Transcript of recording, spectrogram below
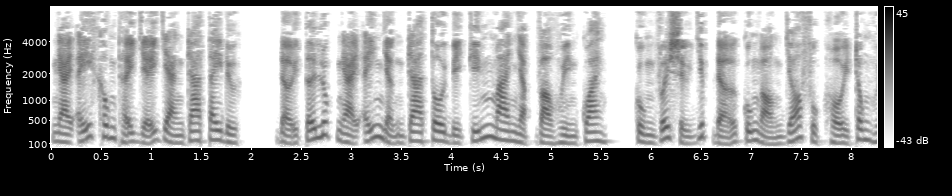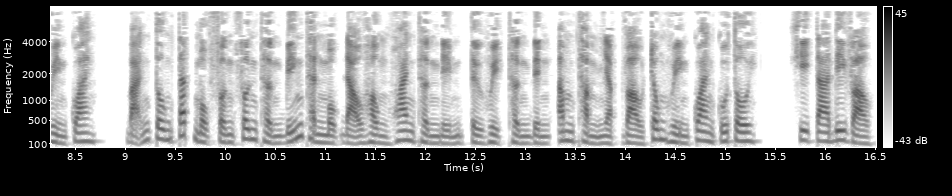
ngài ấy không thể dễ dàng ra tay được. Đợi tới lúc ngài ấy nhận ra tôi bị kiếm ma nhập vào huyền quang, cùng với sự giúp đỡ của ngọn gió phục hồi trong huyền quang, bản tôn tách một phần phân thần biến thành một đạo hồng hoang thần niệm từ huyệt thần định âm thầm nhập vào trong huyền quang của tôi. Khi ta đi vào,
